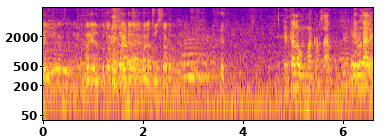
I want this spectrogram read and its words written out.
వెళ్తున్నాడు మరి వెళ్ళిపోతాడో బయట ఏమైనా చూస్తాడు. ఎట్లా ఉండమంటాడు సార్? మీరు ఉండాలి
